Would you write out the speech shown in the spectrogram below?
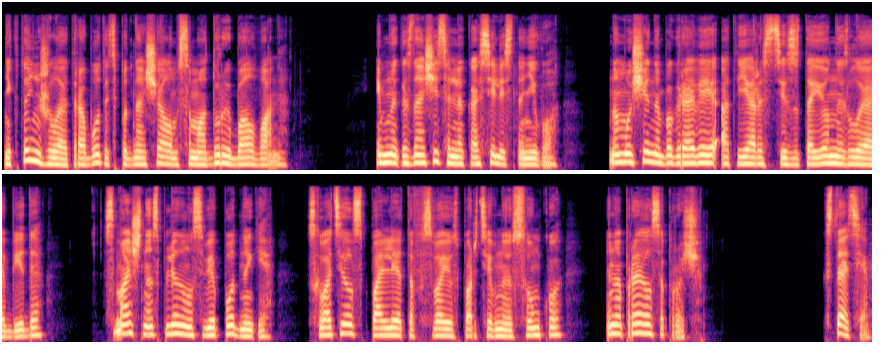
Никто не желает работать под началом самодура и болвана. И многозначительно косились на него. Но мужчина, багровее от ярости и затаенной злой обиды, смачно сплюнул себе под ноги, схватил с палетов свою спортивную сумку и направился прочь. Кстати,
